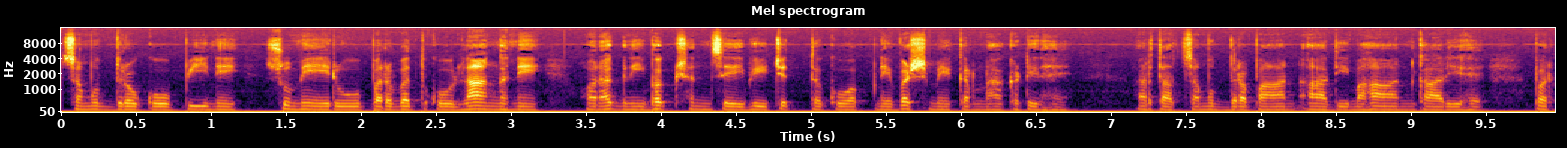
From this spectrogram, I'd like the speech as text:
समुद्र को पीने, सुमेरु पर्वत को लांघने और अग्निभक्षण से भी चित्त को अपने वश में करना कठिन है। अर्थात समुद्रपान आदि महान कार्य है, पर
